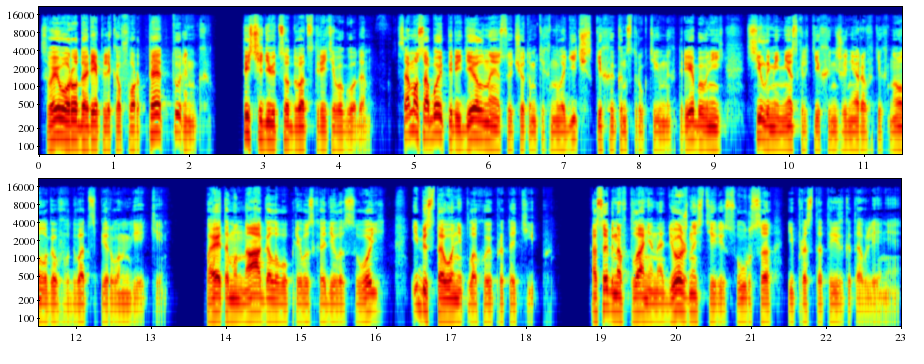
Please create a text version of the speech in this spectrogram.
Своего рода реплика T Touring 1923 года. Само собой переделанная с учетом технологических и конструктивных требований силами нескольких инженеров-технологов в 21 веке. Поэтому на голову превосходила свой и без того неплохой прототип. Особенно в плане надежности, ресурса и простоты изготовления.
